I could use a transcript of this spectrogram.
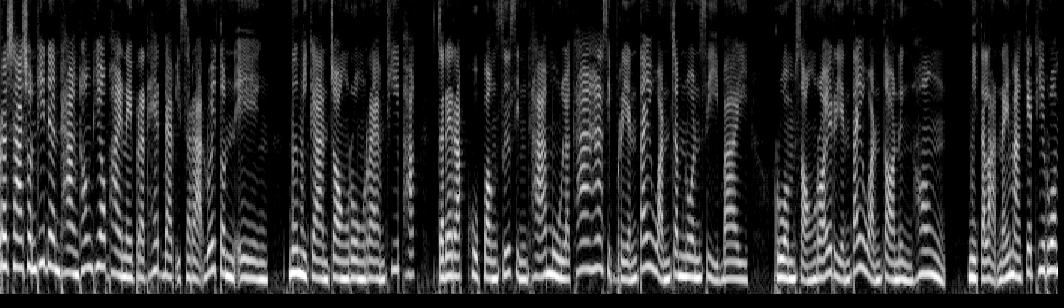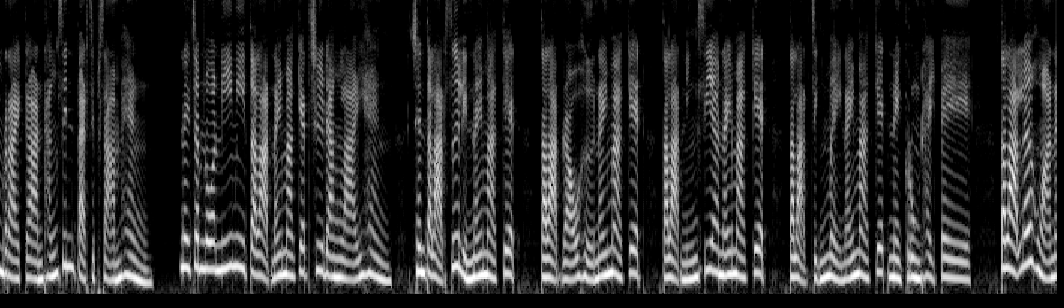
ประชาชนที่เดินทางท่องเที่ยวภายในประเทศแบบอิสระด้วยตนเอง เมื่อมีการจองโรงแรมที่พัก จะได้รับคูปองซื้อสินค้ามูลค่า 50 เหรียญไต้หวันจำนวน 4 ใบ รวม 200 เหรียญไต้หวันต่อ 1 ห้อง มีตลาด night market ที่ร่วมรายการทั้งสิ้น 83 แห่ง ในจำนวนนี้มีตลาด night market ชื่อดังหลายแห่ง เช่นตลาดซื่อหลิน night market ตลาดเหราเหอ night market ตลาดหนิงเซี่ย night market ตลาดจิงเหม่ย night market ในกรุงไทเป ตลาดเล่อหัว night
